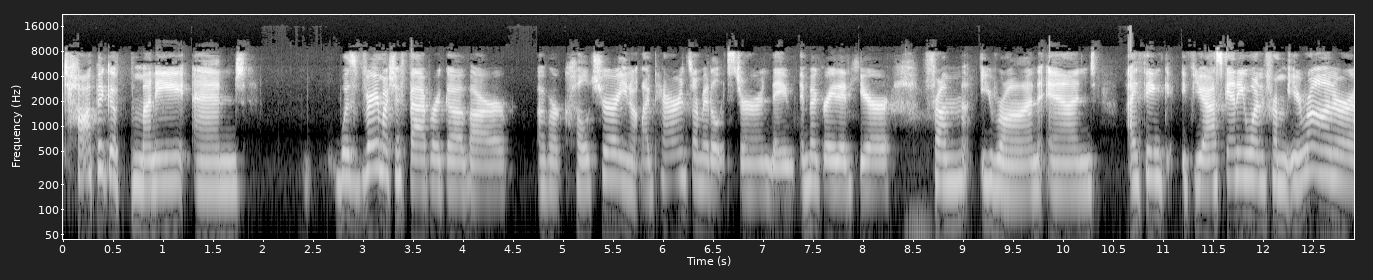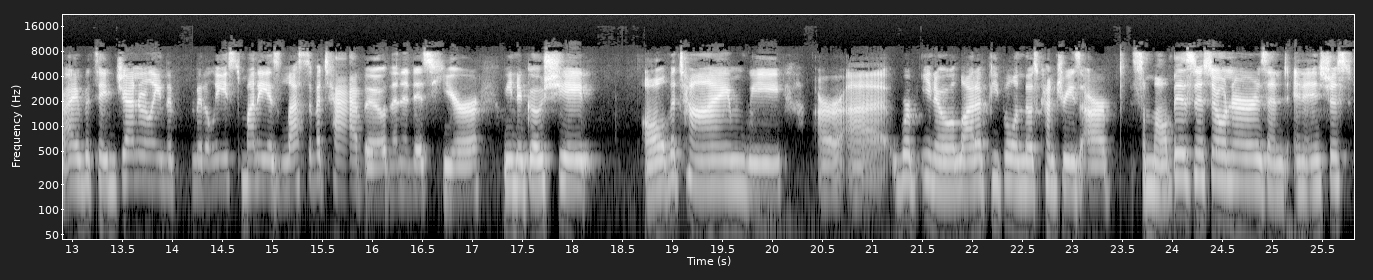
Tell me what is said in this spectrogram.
topic of money and was very much a fabric of our of our culture. You know, my parents are Middle Eastern. They immigrated here from Iran. And I think if you ask anyone from Iran, or I would say generally in the Middle East, money is less of a taboo than it is here. We negotiate all the time. We are uh, we're you know a lot of people in those countries are small business owners and and it's just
